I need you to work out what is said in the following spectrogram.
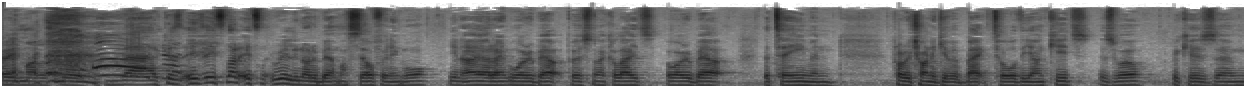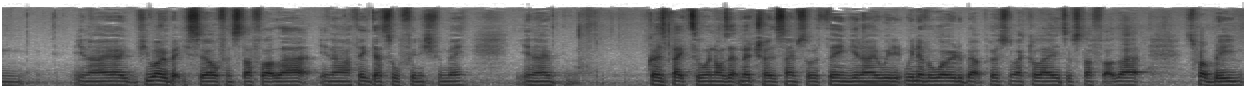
very modest. boy. nah, because it's, it's not. It's really not about myself anymore. You know, I don't worry about personal accolades. I worry about the team and probably trying to give it back to all the young kids as well. Because um, you know, if you worry about yourself and stuff like that, you know, I think that's all finished for me. You know, goes back to when I was at Metro, the same sort of thing. You know, we we never worried about personal accolades or stuff like that. It's probably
